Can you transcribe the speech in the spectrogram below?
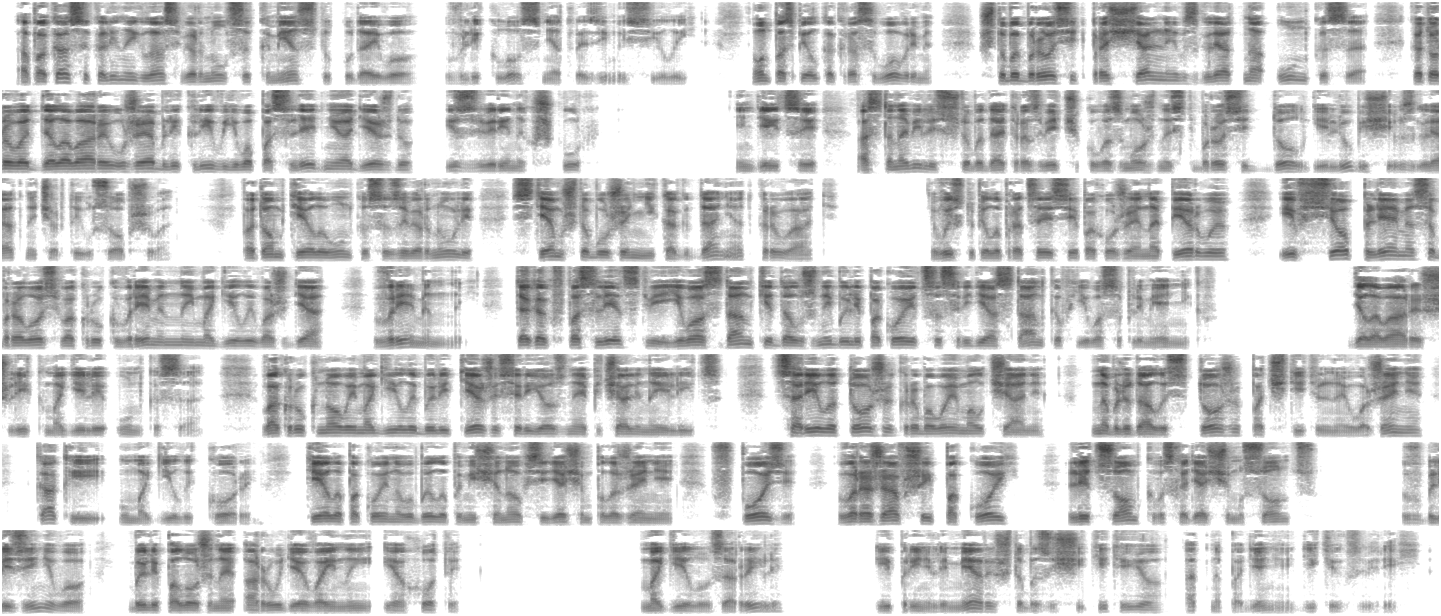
а пока соколиный глаз вернулся к месту, куда его влекло с неотразимой силой. Он поспел как раз вовремя, чтобы бросить прощальный взгляд на Ункаса, которого деловары уже облекли в его последнюю одежду из звериных шкур. Индейцы остановились, чтобы дать разведчику возможность бросить долгий, любящий взгляд на черты усопшего. Потом тело Ункаса завернули с тем, чтобы уже никогда не открывать. Выступила процессия, похожая на первую, и все племя собралось вокруг временной могилы вождя. Временной, так как впоследствии его останки должны были покоиться среди останков его соплеменников. Деловары шли к могиле Ункаса. Вокруг новой могилы были те же серьезные опечаленные лица. Царило тоже гробовое молчание, наблюдалось тоже почтительное уважение, как и у могилы Коры. Тело покойного было помещено в сидящем положении, в позе, выражавшей покой, лицом к восходящему солнцу. Вблизи него были положены орудия войны и охоты. Могилу зарыли, и приняли меры, чтобы защитить ее от нападения диких зверей.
